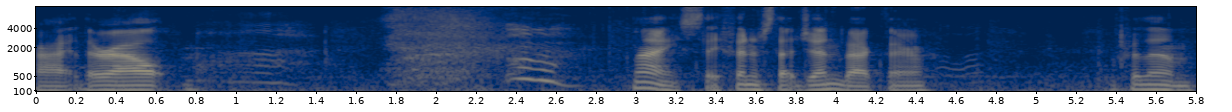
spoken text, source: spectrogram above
Alright, they're out. Nice, they finished that gen back there. Good for them.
